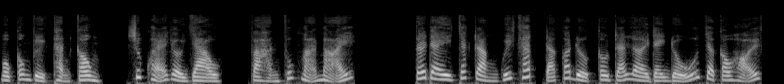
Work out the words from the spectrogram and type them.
một công việc thành công, sức khỏe dồi dào và hạnh phúc mãi mãi. Tới đây chắc rằng quý khách đã có được câu trả lời đầy đủ cho câu hỏi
